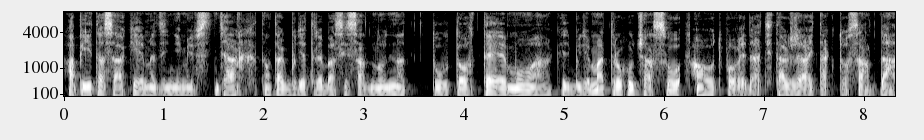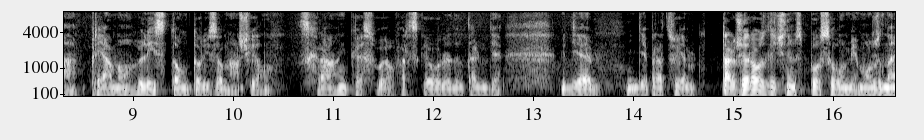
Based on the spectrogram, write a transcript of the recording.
a pýta sa, aký je medzi nimi vzťah. No tak bude treba si sadnúť na túto tému a keď bude mať trochu času a odpovedať. Takže aj takto sa dá priamo listom, ktorý som našiel schránke svojho farského úradu, tak kde, kde kde pracujem. Takže rozličným spôsobom je možné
